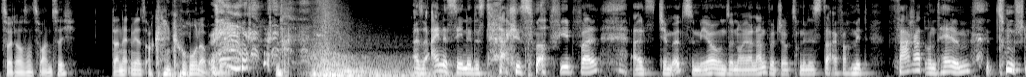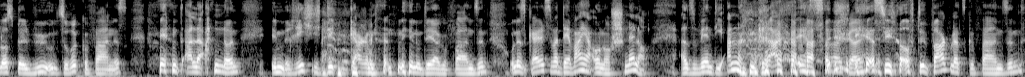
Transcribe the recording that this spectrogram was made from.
2020, dann hätten wir jetzt auch kein Corona-Problem. Also eine Szene des Tages war auf jeden Fall, als Cem Özdemir, unser neuer Landwirtschaftsminister, einfach mit Fahrrad und Helm zum Schloss Bellevue und zurückgefahren ist, während alle anderen in richtig dicken Karren hin und her gefahren sind. Und das Geilste war, der war ja auch noch schneller. Also während die anderen gerade erst, erst wieder auf den Parkplatz gefahren sind,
